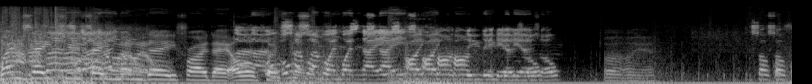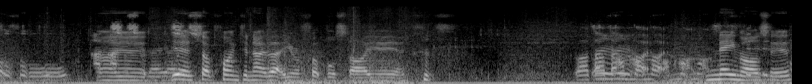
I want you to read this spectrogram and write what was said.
Wednesday, Tuesday, Monday, Friday, I will post. Also on Wednesdays, I can't do videos. Oh, oh yeah. So football and Oh, yeah. Yeah, stop pointing out that you're a football star. Yeah, yeah. Well, I don't, I'm, not, I'm not. Neymar's here.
